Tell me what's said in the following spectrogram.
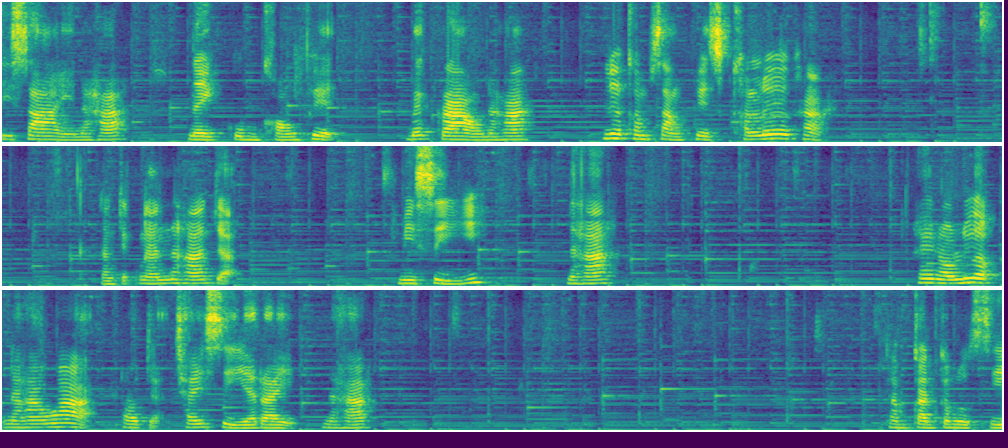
Design นะคะ ในกลุ่มของเพจ background นะคะ เลือกคำสั่ง page color ค่ะ หลังจากนั้นนะคะจะมีสีนะคะ ให้เราเลือกนะคะว่าเราจะใช้สีอะไรนะคะทำการกำหนดสี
